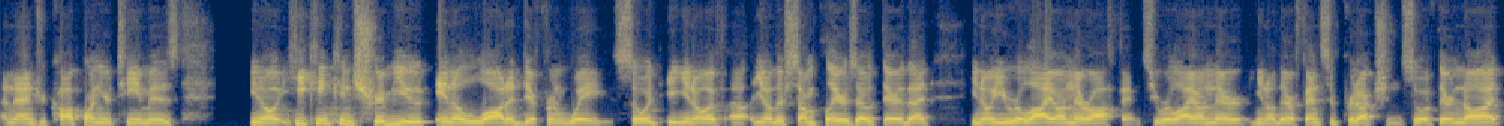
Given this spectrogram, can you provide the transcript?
an Andrew Copp on your team is you know he can contribute in a lot of different ways. So it, you know if uh, you know there's some players out there that you know you rely on their offense you rely on their you know their offensive production. So if they're not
